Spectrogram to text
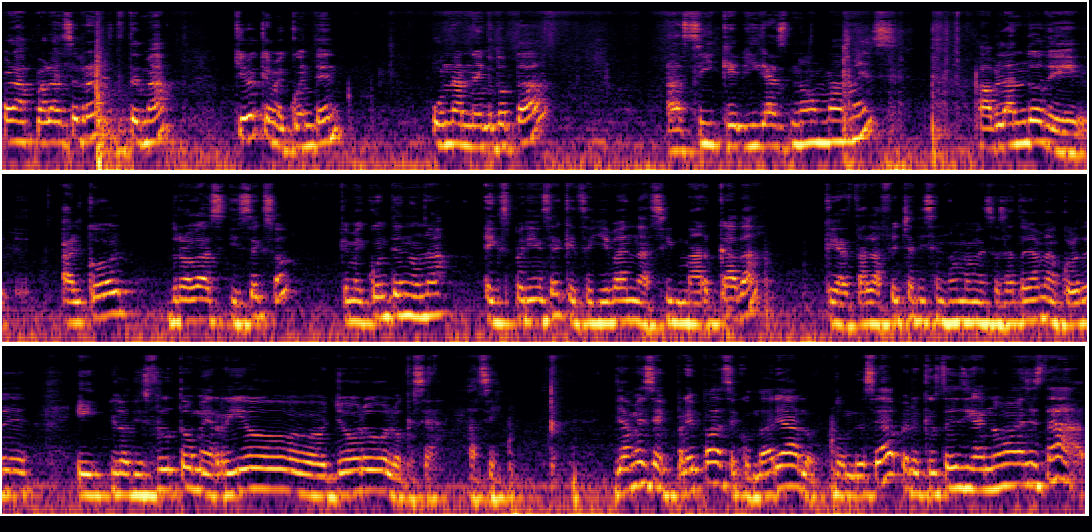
Ahora, para cerrar este tema, quiero que me cuenten una anécdota así que digas, no mames, hablando de alcohol, drogas y sexo, que me cuenten una experiencia que se llevan así marcada, que hasta la fecha dicen, no mames, o sea, todavía me acuerdo de- y lo disfruto, me río, lloro, lo que sea, así. Llámese prepa, secundaria, lo- donde sea, pero que ustedes digan, no mames, esta,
